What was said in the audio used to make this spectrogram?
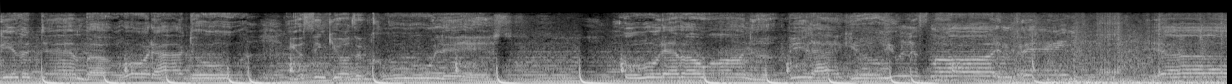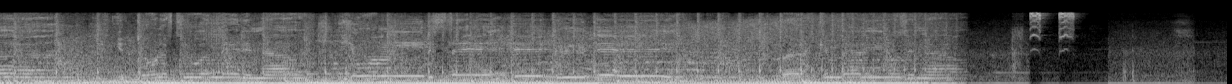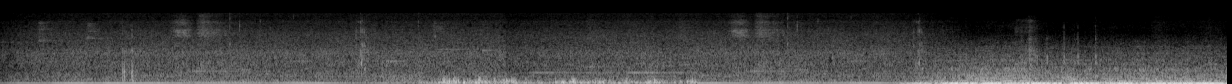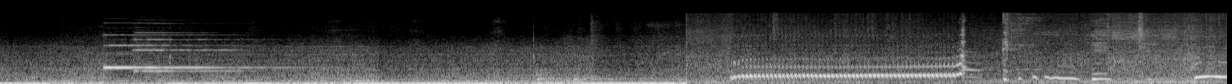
give a damn about what I do. You think you're the coolest. Hum.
